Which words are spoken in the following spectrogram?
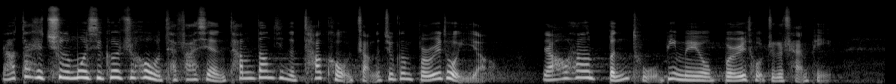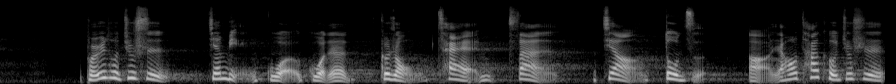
然后，但是去了墨西哥之后，我才发现他们当地的 taco 长得就跟 burrito 一样，然后他们本土并没有 burrito 这个产品。Burrito 就是煎饼裹裹着各种菜、饭、酱、豆子啊，然后 taco 就是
